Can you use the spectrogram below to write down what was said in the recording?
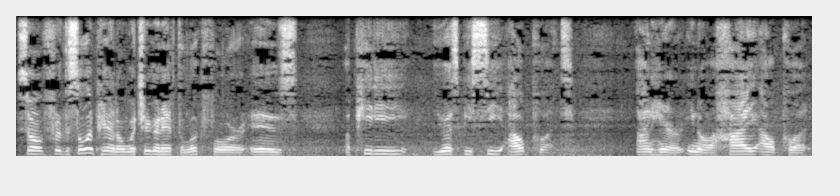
So for the solar panel, what you're going to have to look for is a PD USB-C output on here, you know, a high output,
